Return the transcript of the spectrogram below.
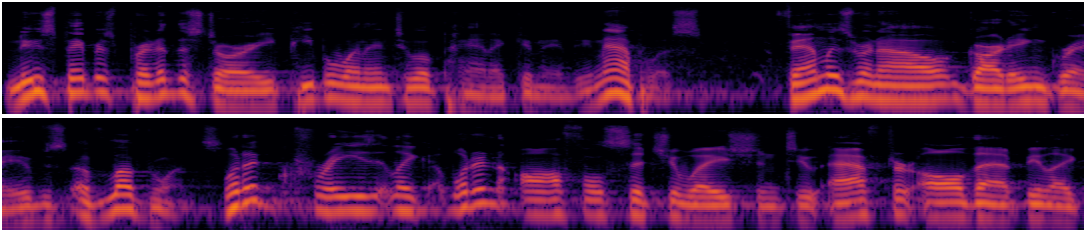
Newspapers printed the story. People went into a panic in Indianapolis. Families were now guarding graves of loved ones. What a crazy, like, what an awful situation to, after all that, be like,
